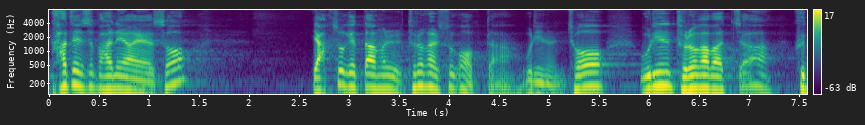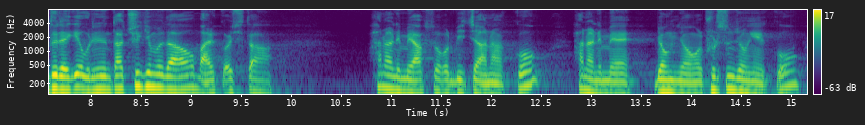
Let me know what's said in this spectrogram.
가데스 바네아에서 약속의 땅을 들어갈 수가 없다. 우리는 저 우리는 들어가 봤자 그들에게 우리는 다 죽임을 당하고 말 것이다. 하나님의 약속을 믿지 않았고 하나님의 명령을 불순종했고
